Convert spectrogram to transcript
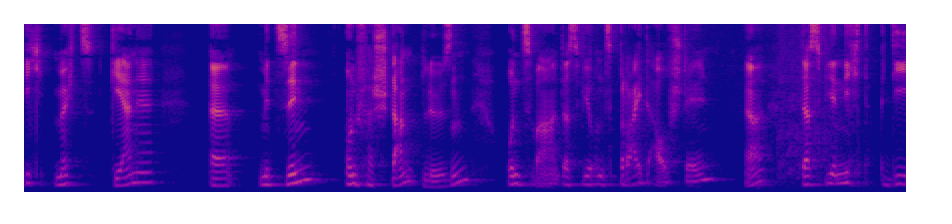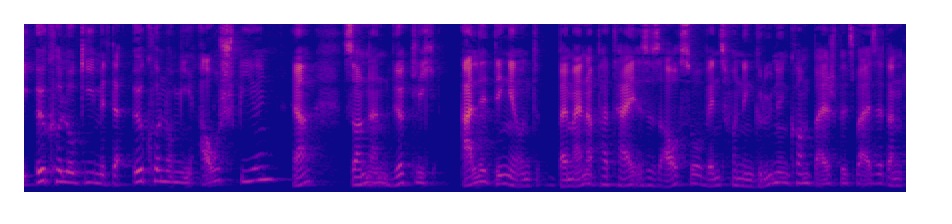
Ich möchte es gerne äh, mit Sinn und Verstand lösen. Und zwar, dass wir uns breit aufstellen, ja, dass wir nicht die Ökologie mit der Ökonomie ausspielen, ja, sondern wirklich alle Dinge. Und bei meiner Partei ist es auch so, wenn es von den Grünen kommt beispielsweise, dann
